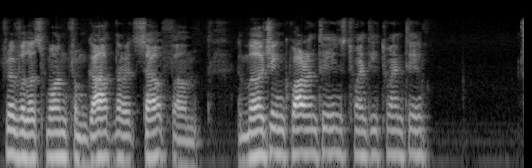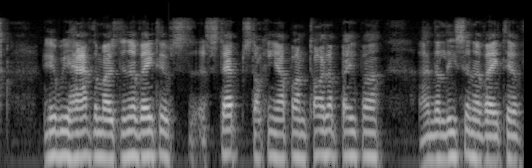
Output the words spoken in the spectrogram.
frivolous one from Gartner itself, um, Emerging Quarantines 2020. Here we have the most innovative step, stocking up on toilet paper, and the least innovative,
